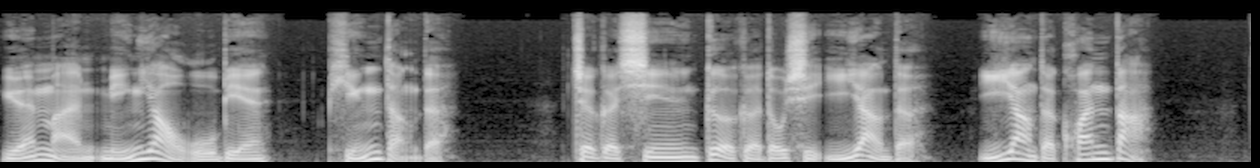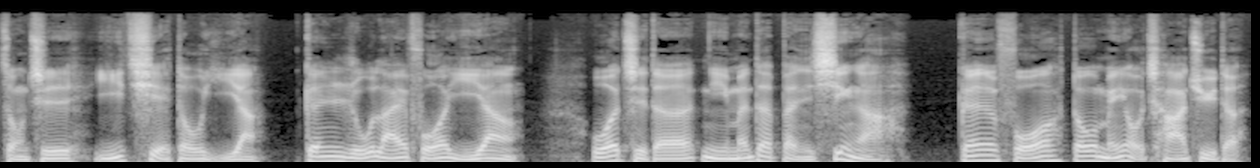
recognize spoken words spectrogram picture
圆满明耀无边，平等的。这个心个个都是一样的，一样的宽大。总之，一切都一样，跟如来佛一样。我指的你们的本性啊，跟佛都没有差距的。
